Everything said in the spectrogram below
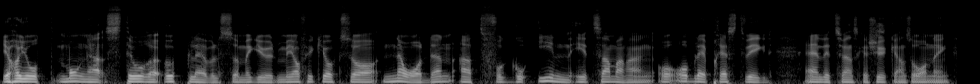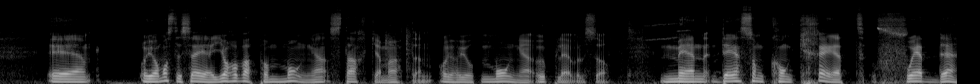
Jag har gjort många stora upplevelser med Gud, men jag fick ju också nåden att få gå in i ett sammanhang och, och bli prästvigd enligt Svenska kyrkans ordning. Eh, och jag måste säga, jag har varit på många starka möten och jag har gjort många upplevelser. Men det som konkret skedde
